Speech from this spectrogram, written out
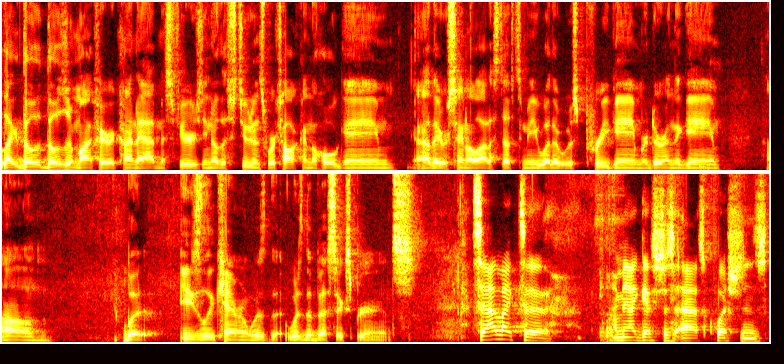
like those those are my favorite kind of atmospheres. You know, the students were talking the whole game. Uh, they were saying a lot of stuff to me, whether it was pre-game or during the game. Um, but easily, Cameron was the was the best experience. See, I like to, I mean, I guess just ask questions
